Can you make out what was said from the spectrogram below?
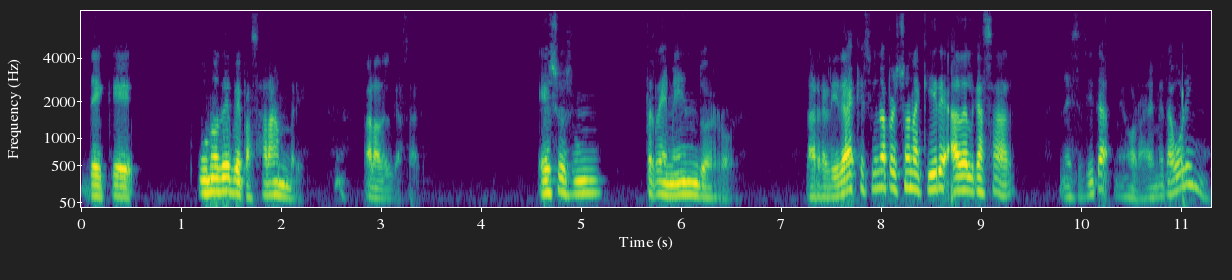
de que uno debe pasar hambre para adelgazar. Eso es un tremendo error. La realidad es que si una persona quiere adelgazar, necesita mejorar el metabolismo.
